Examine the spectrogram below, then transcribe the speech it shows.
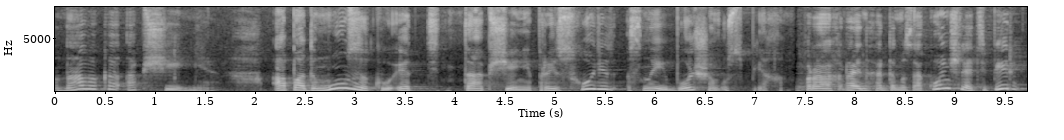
навыка общения. А под музыку это общение происходит с наибольшим успехом. Про Райнхарда мы закончили, а теперь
